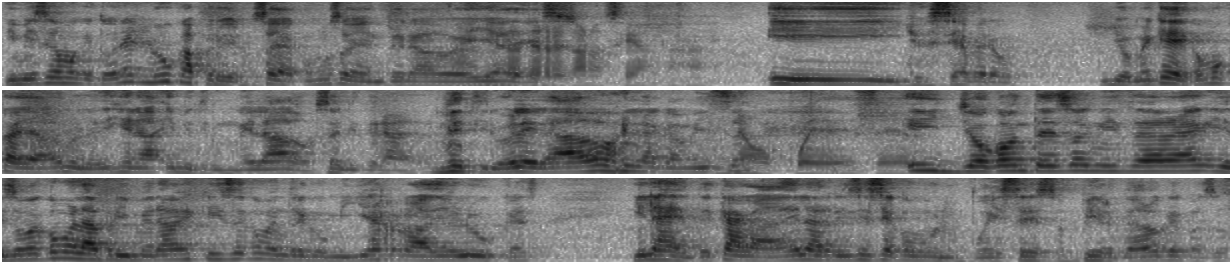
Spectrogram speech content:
y me dice como que tú eres Lucas, pero yo no sabía cómo se había enterado ella No de te eso. reconoció. Y yo decía, pero yo me quedé como callado, no le dije nada y me tiró un helado, o sea, literal. Me tiró el helado en la camisa. No puede ser. Y yo conté eso en Instagram y eso fue como la primera vez que hice como entre comillas Radio Lucas y la gente cagada de la risa y decía como no puede ser eso, pierda lo que pasó.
